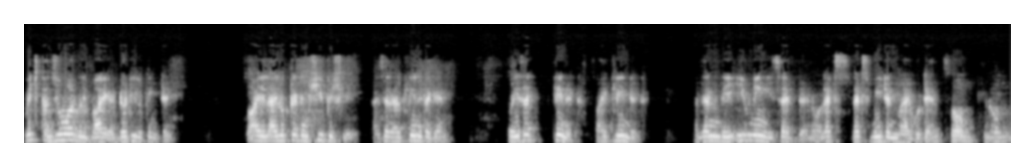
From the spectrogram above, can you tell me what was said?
Which consumer will buy a dirty looking tin? So I, I looked at him sheepishly. I said, I'll clean it again. So he said, clean it. So I cleaned it. And then in the evening, he said, you know, let's let's meet in my hotel. So you know,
